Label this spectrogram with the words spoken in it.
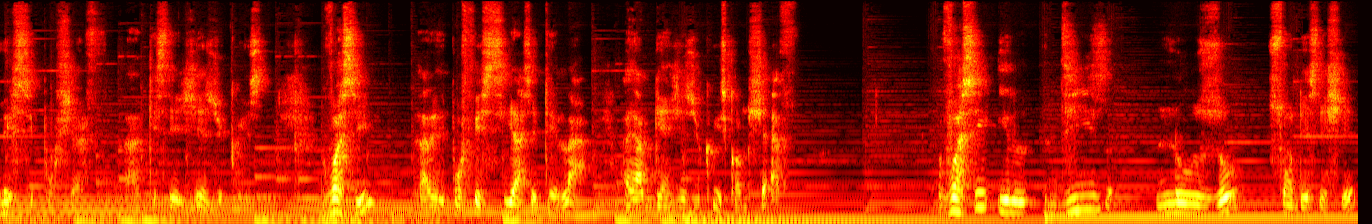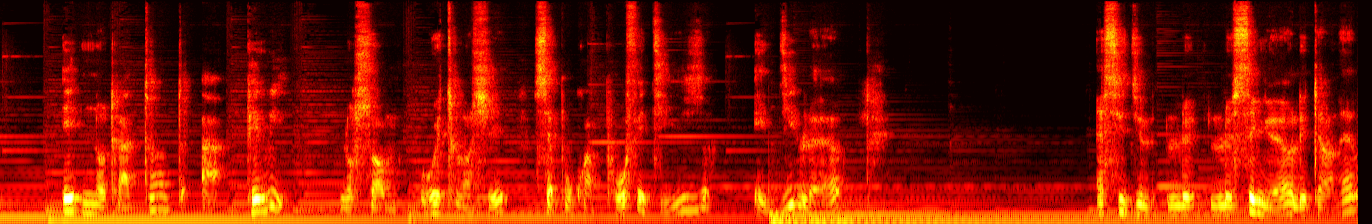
Messie pour chef, hein, qui c'est Jésus-Christ. Voici, les prophéties c'était là. Il y a bien Jésus-Christ comme chef. Voici, ils disent, nos eaux sont desséchées et notre attente a péri. Nous sommes retranchés, c'est pourquoi prophétise et dis-leur, ainsi dit le, Seigneur, l'Éternel,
